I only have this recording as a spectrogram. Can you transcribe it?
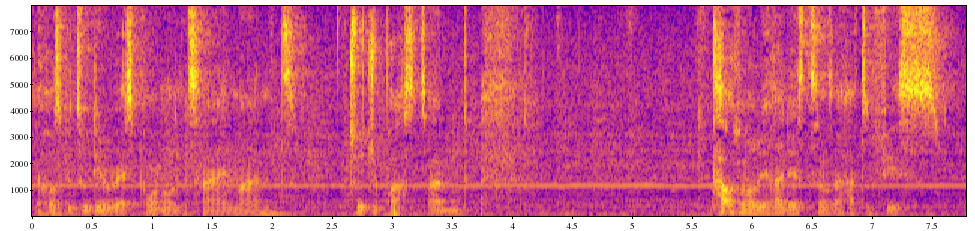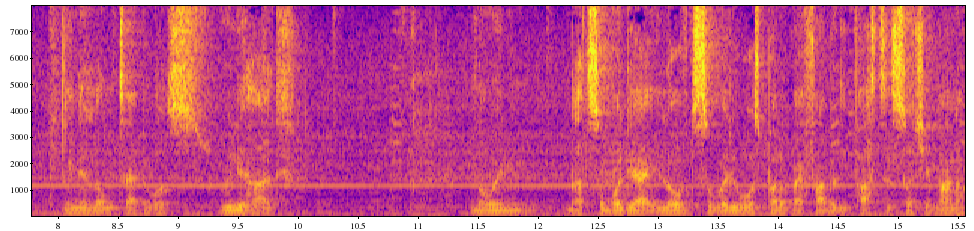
The hospital didn't respond on time, and Toju passed. And that was one of the hardest things I had to face in a long time. It was really hard knowing that somebody I loved, somebody who was part of my family, passed in such a manner.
